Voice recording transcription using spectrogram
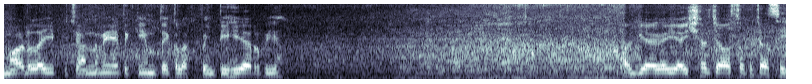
ਮਾਡਲ ਹੈ ਜੀ 95 ਤੇ ਕੀਮਤ 135000 ਰੁਪਇਆ ਅੱਗੇ ਆ ਗਈ ਆਇਸ਼ਰ 485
